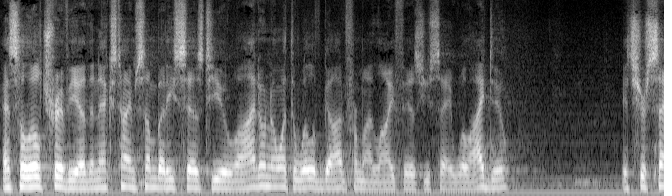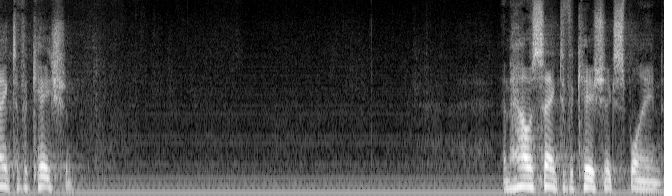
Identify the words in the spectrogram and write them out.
that's a little trivia. The next time somebody says to you, Well, I don't know what the will of God for my life is, you say, Well, I do. It's your sanctification. And how is sanctification explained?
